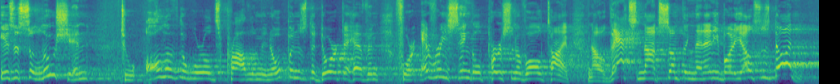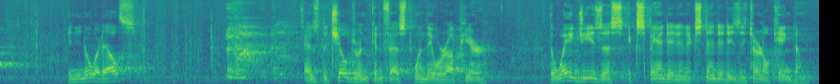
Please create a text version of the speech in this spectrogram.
is a solution to all of the world's problem and opens the door to heaven for every single person of all time. Now, that's not something that anybody else has done. And you know what else? As the children confessed when they were up here, the way Jesus expanded and extended his eternal kingdom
